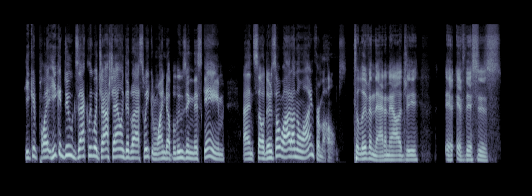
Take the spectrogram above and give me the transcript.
He could play, he could do exactly what Josh Allen did last week and wind up losing this game. And so there's a lot on the line for Mahomes. To live in that analogy, if, if this is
